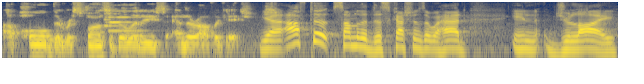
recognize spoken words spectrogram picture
uphold their responsibilities and their obligations. Yeah, after some of the discussions that were had in July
